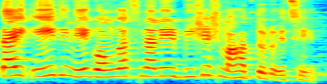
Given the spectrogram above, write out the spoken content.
তাই এই দিনে গঙ্গা স্নানের বিশেষ মাহাত্ম রয়েছে।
